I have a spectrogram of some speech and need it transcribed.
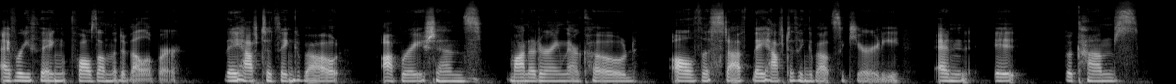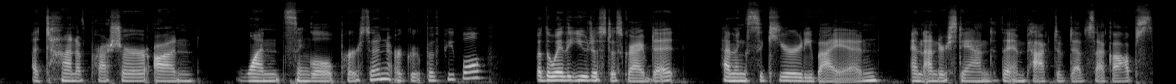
everything falls on the developer. They have to think about operations, monitoring their code, all of stuff. They have to think about security. And it becomes a ton of pressure on one single person or group of people but the way that you just described it, having security buy in and understand the impact of DevSecOps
